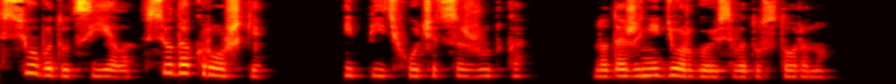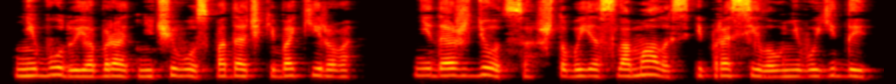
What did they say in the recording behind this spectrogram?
Все бы тут съела, все до крошки. И пить хочется жутко. Но даже не дергаюсь в эту сторону. Не буду я брать ничего с подачки Бакирова. Не дождется, чтобы я сломалась и просила у него еды.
